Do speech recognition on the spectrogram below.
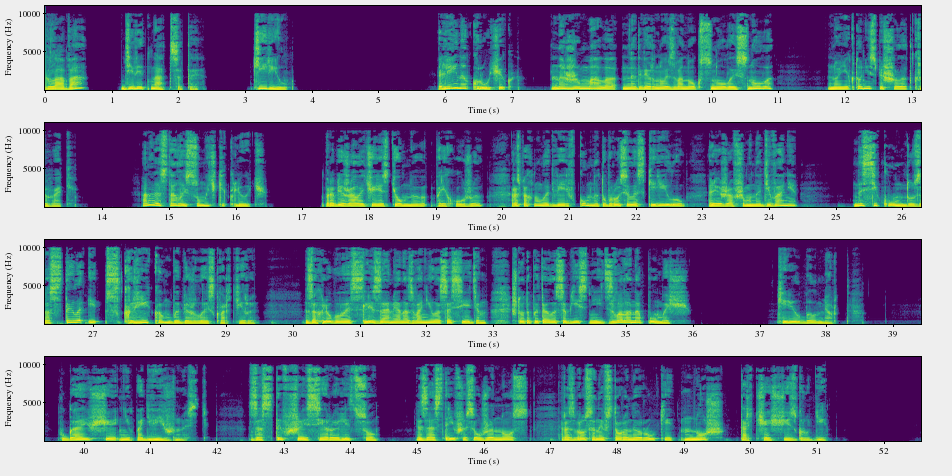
Глава девятнадцатая. Кирилл. Лина Кручик нажимала на дверной звонок снова и снова, но никто не спешил открывать. Она достала из сумочки ключ, пробежала через темную прихожую, распахнула дверь в комнату, бросилась к Кириллу, лежавшему на диване, на секунду застыла и с криком выбежала из квартиры. Захлебываясь слезами, она звонила соседям, что-то пыталась объяснить, звала на помощь. Кирилл был мертв. Пугающая неподвижность, застывшее серое лицо, заострившийся уже нос, разбросанные в стороны руки, нож, торчащий из груди.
